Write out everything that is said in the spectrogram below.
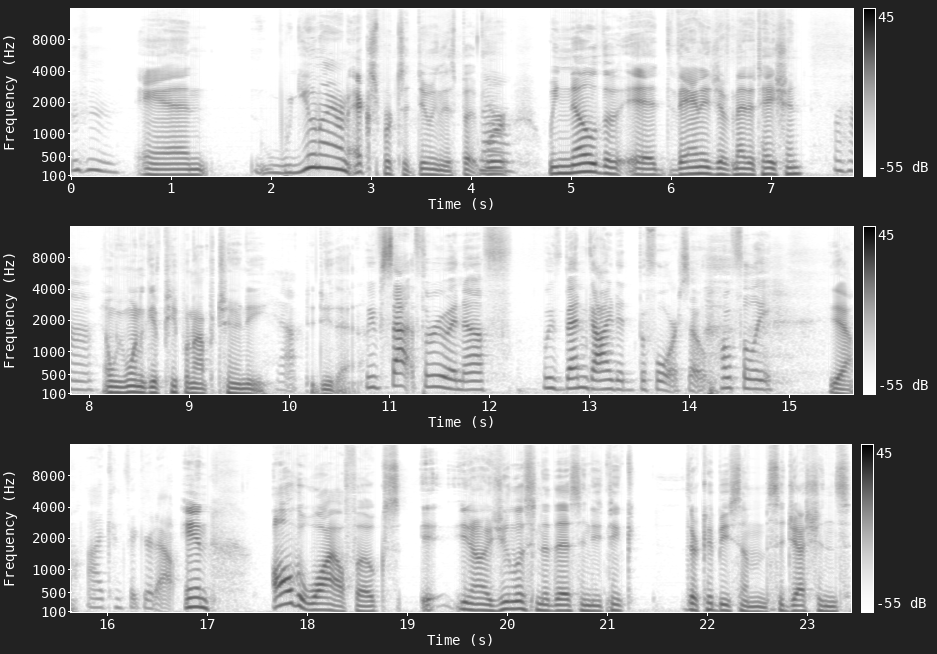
mm-hmm. and you and I aren't experts at doing this, but we're we know the advantage of meditation, and we want to give people an opportunity Yeah. to do that. We've sat through enough. We've been guided before, so hopefully Yeah. I can figure it out. And all the while, folks, it, you know, as you listen to this and you think there could be some suggestions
